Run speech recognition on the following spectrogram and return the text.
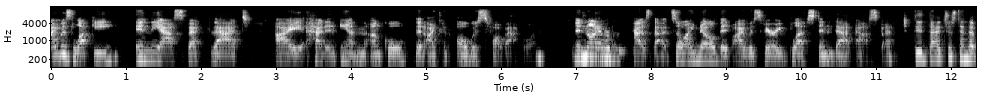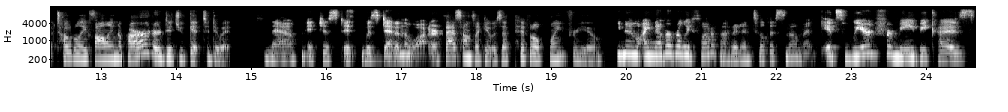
I was lucky in the aspect that I had an aunt and uncle that I could always fall back on. And not yeah. everybody has that. So I know that I was very blessed in that aspect. Did that just end up totally falling apart or did you get to do it? No, it just it was dead in the water. That sounds like it was a pivotal point for you. You know, I never really thought about it until this moment. It's weird for me because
